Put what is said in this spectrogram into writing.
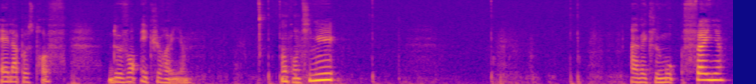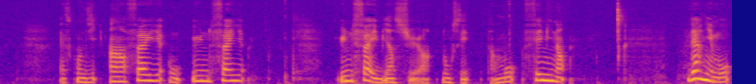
L devant écureuil. On continue avec le mot feuille. Est-ce qu'on dit un feuille ou une feuille Une feuille bien sûr, donc c'est un mot féminin. Dernier mot,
